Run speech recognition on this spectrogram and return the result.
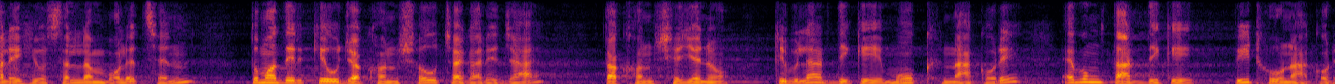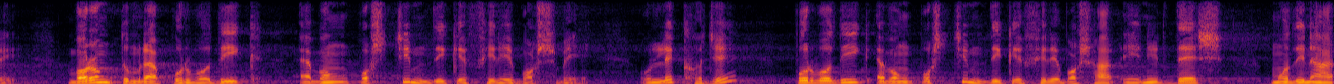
আলহি ওসাল্লাম বলেছেন, তোমাদের কেউ যখন শৌচাগারে যায়, তখন সে যেন কিবলার দিকে মুখ না করে এবং তার দিকে পিঠও না করে। বরং তোমরা পূর্ব দিক এবং পশ্চিম দিকে ফিরে বসবে। উল্লেখ্য যে, পূর্ব দিক এবং পশ্চিম দিকে ফিরে বসার এই নির্দেশ মদিনার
